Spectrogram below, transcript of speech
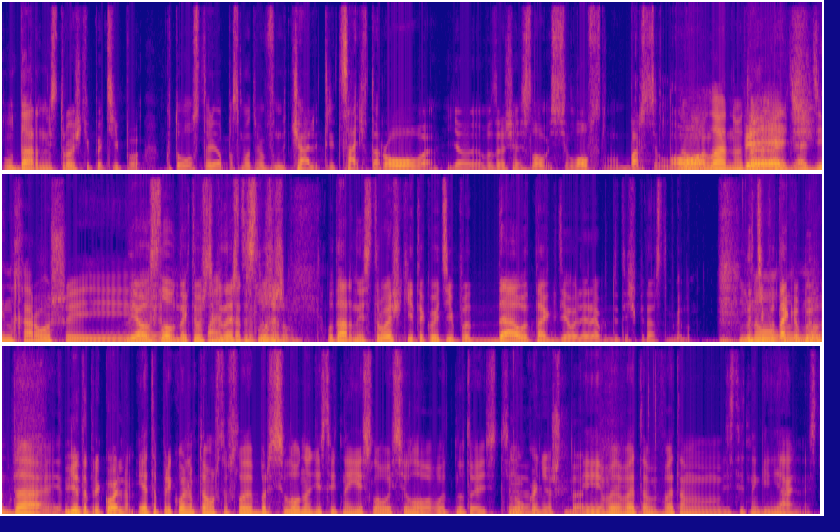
ударные строчки по типу «Кто устарел, посмотрим в начале 32-го». Я возвращаю слово «Селов», слово «Барселона», Ну ладно, это «Бич». од- один хороший... Ну, я условно, потому что, знаешь, ты слушаешь ударные строчки и такой, типа, да, вот так делали рэп в 2015 году. Ну, Ну, типа, так и ну, было. да. И это прикольно. И это прикольно, потому что в слове Барселона действительно есть слово село. Вот, ну, то есть. Ну, э, конечно, да. И в, в этом, в этом действительно гениальность.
